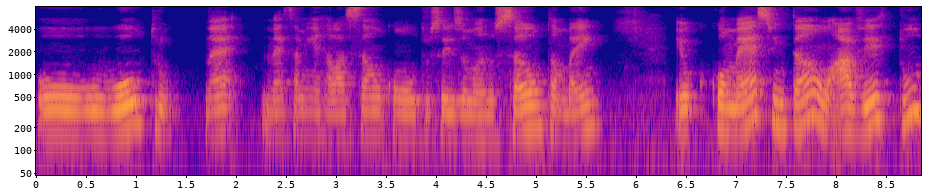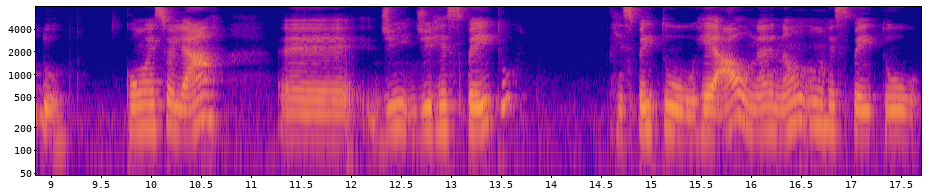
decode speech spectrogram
ou o outro, né, nessa minha relação com outros seres humanos são também. Eu começo então a ver tudo com esse olhar é, de, de respeito, respeito real, né? Não um respeito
